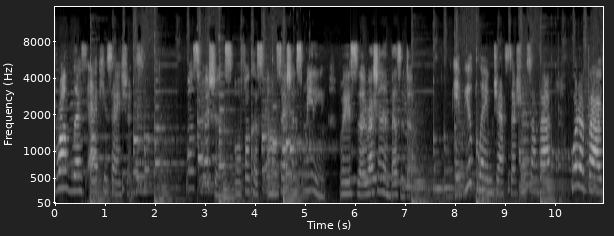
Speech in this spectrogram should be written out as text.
groundless accusations. Most questions were focused on Sessions' meeting with the Russian ambassador. If you blame Jeff Sessions on that, what about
